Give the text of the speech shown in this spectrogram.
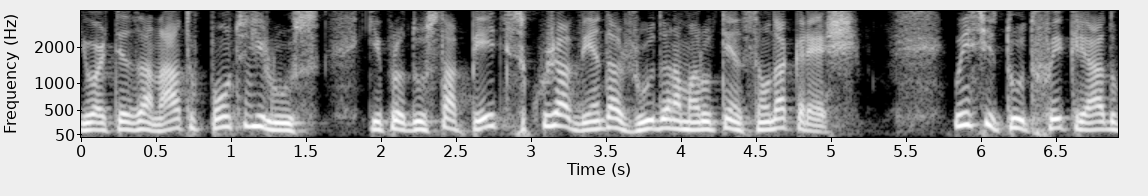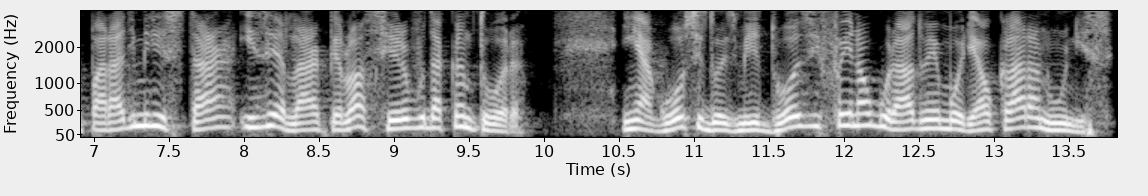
e o artesanato Ponto de Luz, que produz tapetes cuja venda ajuda na manutenção da creche. O instituto foi criado para administrar e zelar pelo acervo da cantora. Em agosto de 2012 foi inaugurado o Memorial Clara Nunes,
